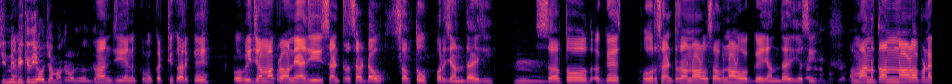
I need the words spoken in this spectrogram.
ਜਿੰਨੀ ਵਿਕਦੀ ਆ ਉਹ ਜਮਾ ਕਰਾਉਣੀ ਹੋ ਅੰਦਰ? ਹਾਂਜੀ ਇਨਕਮ ਇਕੱਠੀ ਕਰਕੇ ਉਹ ਵੀ ਜਮ੍ਹਾਂ ਕਰਾਉਂਦੇ ਆ ਜੀ ਸੈਂਟਰ ਸਾਡਾ ਸਭ ਤੋਂ ਉੱਪਰ ਜਾਂਦਾ ਹੈ ਜੀ। ਹੂੰ। ਸਭ ਤੋਂ ਅੱਗੇ ਹੋਰ ਸੈਂਟਰਾਂ ਨਾਲੋਂ ਸਭ ਨਾਲੋਂ ਅੱਗੇ ਜਾਂਦਾ ਹੈ ਜੀ ਅਸੀਂ। ਮਨ ਤਨ ਨਾਲ ਆਪਣੇ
